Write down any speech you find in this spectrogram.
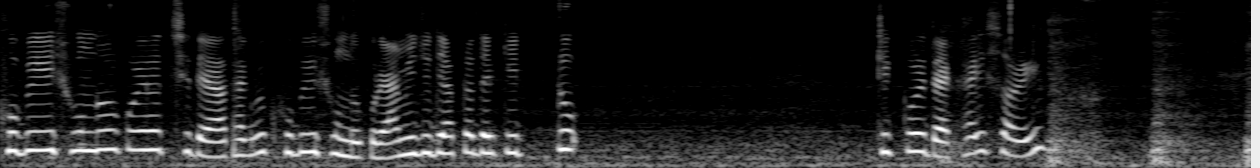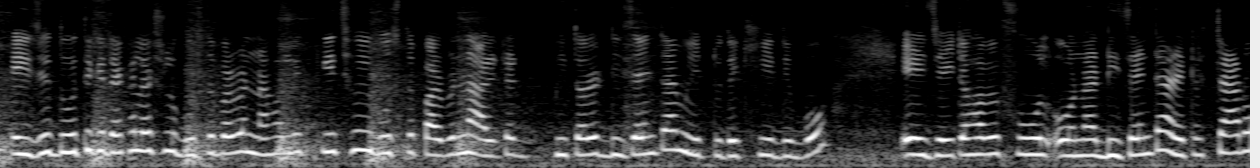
খুবই সুন্দর করে হচ্ছে দেয়া থাকবে, খুবই সুন্দর করে। আমি যদি আপনাদেরকে একটু ঠিক করে দেখাই সরি এই যে দূর থেকে দেখালে আসলে বুঝতে পারবেন, না হলে কিছুই বুঝতে পারবেন না। আর এটার ভিতরের ডিজাইনটা আমি একটু দেখিয়ে দিব। এই যে এটা হবে ফুল ওনার ডিজাইনটা, আর এটার চারো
